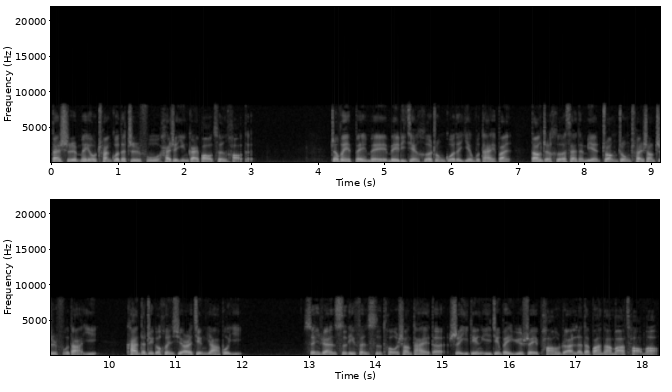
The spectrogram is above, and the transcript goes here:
但是没有穿过的制服还是应该保存好的。这位北美美利坚合众国的业务代办当着何塞的面庄重穿上制服大衣，看得这个混血儿惊讶不已。虽然斯蒂芬斯头上戴的是一顶已经被雨水泡软了的巴拿马草帽，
